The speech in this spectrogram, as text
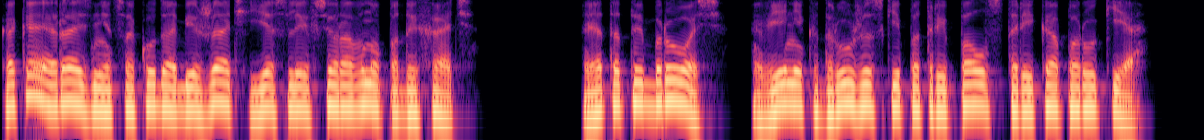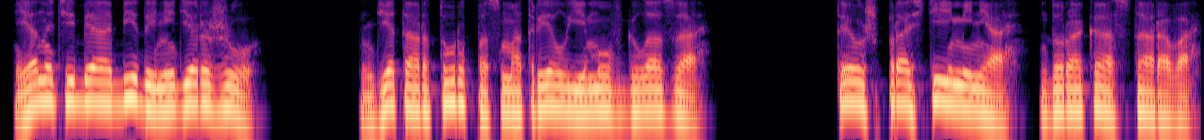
Какая разница, куда бежать, если все равно подыхать? Это ты брось. Веник дружески потрепал старика по руке. Я на тебя обиды не держу. Дед Артур посмотрел ему в глаза. Ты уж прости меня, дурака старого.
